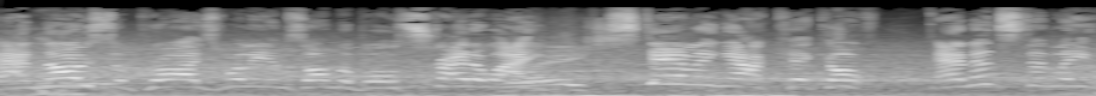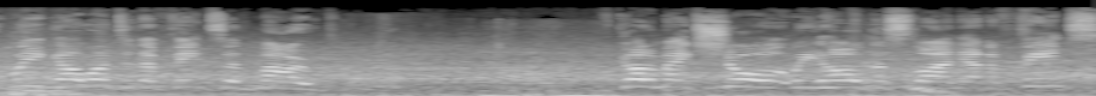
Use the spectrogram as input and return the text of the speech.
And no surprise, Williams on the ball straight away, nice. stealing our kickoff, and instantly we go into defensive mode. We've got to make sure we hold this line. Our defence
